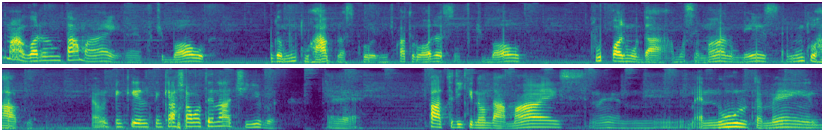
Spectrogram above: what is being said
Mas agora não tá mais. Né? Futebol muda muito rápido as coisas. 24 horas assim, futebol, tudo pode mudar. Uma semana, um mês, é muito rápido. Então ele tem que, ele tem que achar uma alternativa. É, Patrick não dá mais, né? é nulo também,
